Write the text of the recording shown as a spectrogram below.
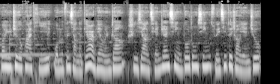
关于这个话题，我们分享的第二篇文章是一项前瞻性多中心随机对照研究，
